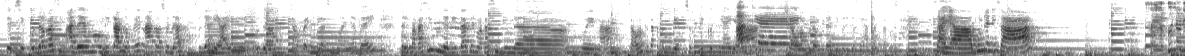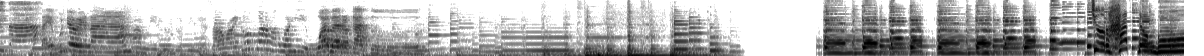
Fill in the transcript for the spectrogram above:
Sip sip. Udah nggak sih ada yang mau ditanggepin atau sudah? Sudah ya. Ini udah capek juga semuanya. Baik. Terima kasih Bunda Dita, terima kasih Bunda Wena. Insya Allah kita ketemu di episode berikutnya ya. oke Insya Allah mudah-mudahan diberi kesehatan terus. Saya Bunda Nisa. saya Bunda Dita saya Bunda Wena Kami undur diri. Assalamualaikum warahmatullahi wabarakatuh Curhat dong bun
